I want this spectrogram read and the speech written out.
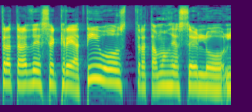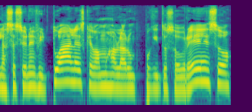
tratar de ser creativos, tratamos de hacerlo las sesiones virtuales, que vamos a hablar un poquito sobre eso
